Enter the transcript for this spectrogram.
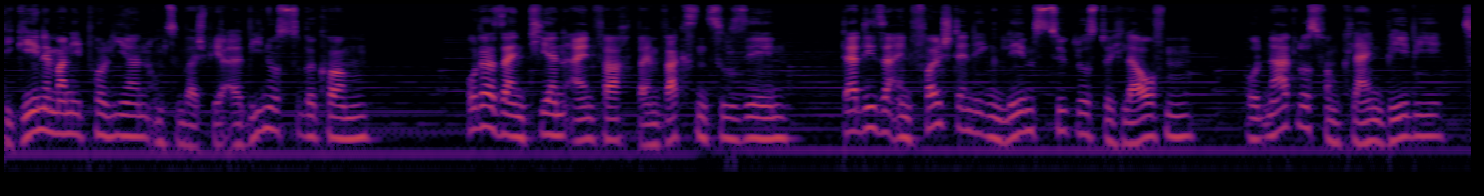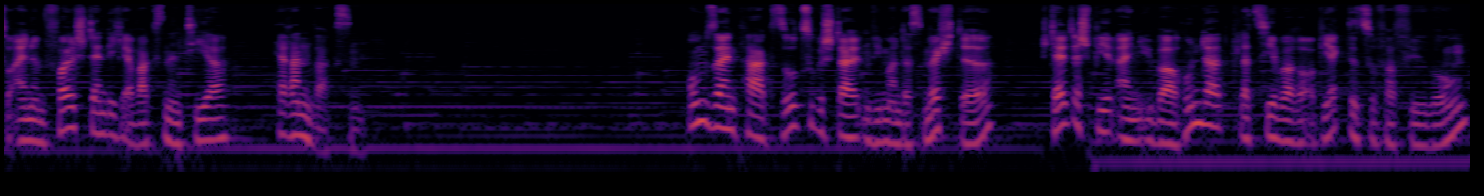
die Gene manipulieren, um zum Beispiel Albinos zu bekommen, oder seinen Tieren einfach beim Wachsen zusehen, da diese einen vollständigen Lebenszyklus durchlaufen und nahtlos vom kleinen Baby zu einem vollständig erwachsenen Tier heranwachsen. Um seinen Park so zu gestalten, wie man das möchte, stellt das Spiel einen über 100 platzierbare Objekte zur Verfügung.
